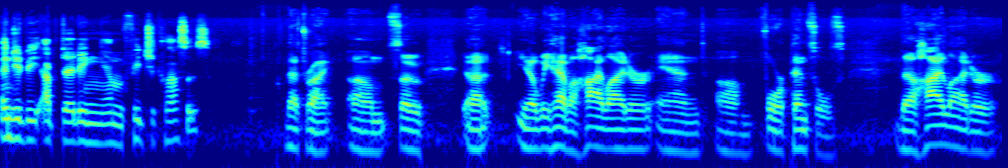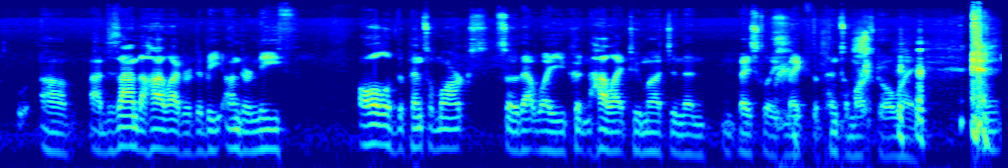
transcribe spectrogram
and you'd be updating um, feature classes. That's right. Um, so, uh, you know, we have a highlighter and um, four pencils. The highlighter, uh, I designed the highlighter to be underneath all of the pencil marks, so that way you couldn't highlight too much and then basically make the pencil marks go away. And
